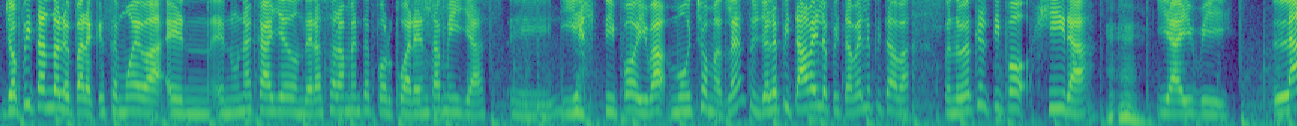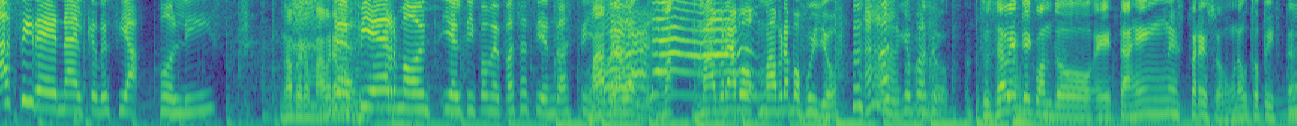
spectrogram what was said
Yo pitándole para que se mueva en, en una calle donde era solamente por 40 millas eh, y el tipo iba mucho más lento. Y yo le pitaba y le pitaba y le pitaba. Cuando veo que el tipo gira y ahí vi la sirena, el que decía police No, pero más de bravo. Piermont y el tipo me pasa haciendo así. Más bravo, más, más bravo, más bravo fui yo. Ah, ¿qué pasó? Tú sabes que cuando estás en un expreso, una autopista,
